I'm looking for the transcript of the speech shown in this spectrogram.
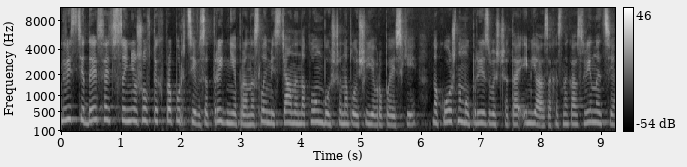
210 синьо-жовтих прапорців за три дні принесли містяни на клумбу, що на площі Європейській. На кожному прізвище та ім'я захисника з Вінниці,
